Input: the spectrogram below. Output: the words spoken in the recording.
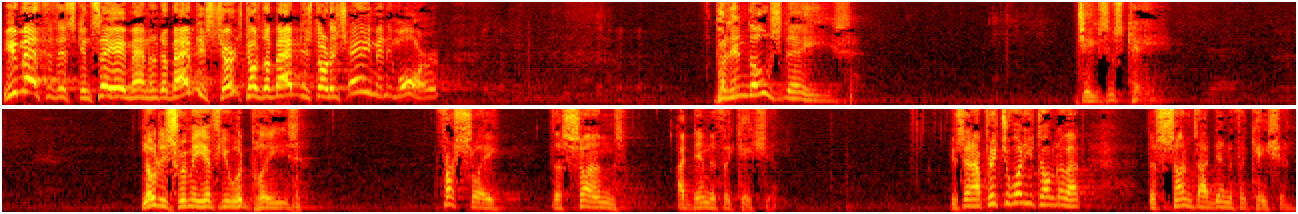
You Methodists can say amen in the Baptist church because the Baptists aren't ashamed anymore. But in those days, Jesus came. Notice with me, if you would please. Firstly, the Son's identification. You say, now, preacher, what are you talking about? The son's identification.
